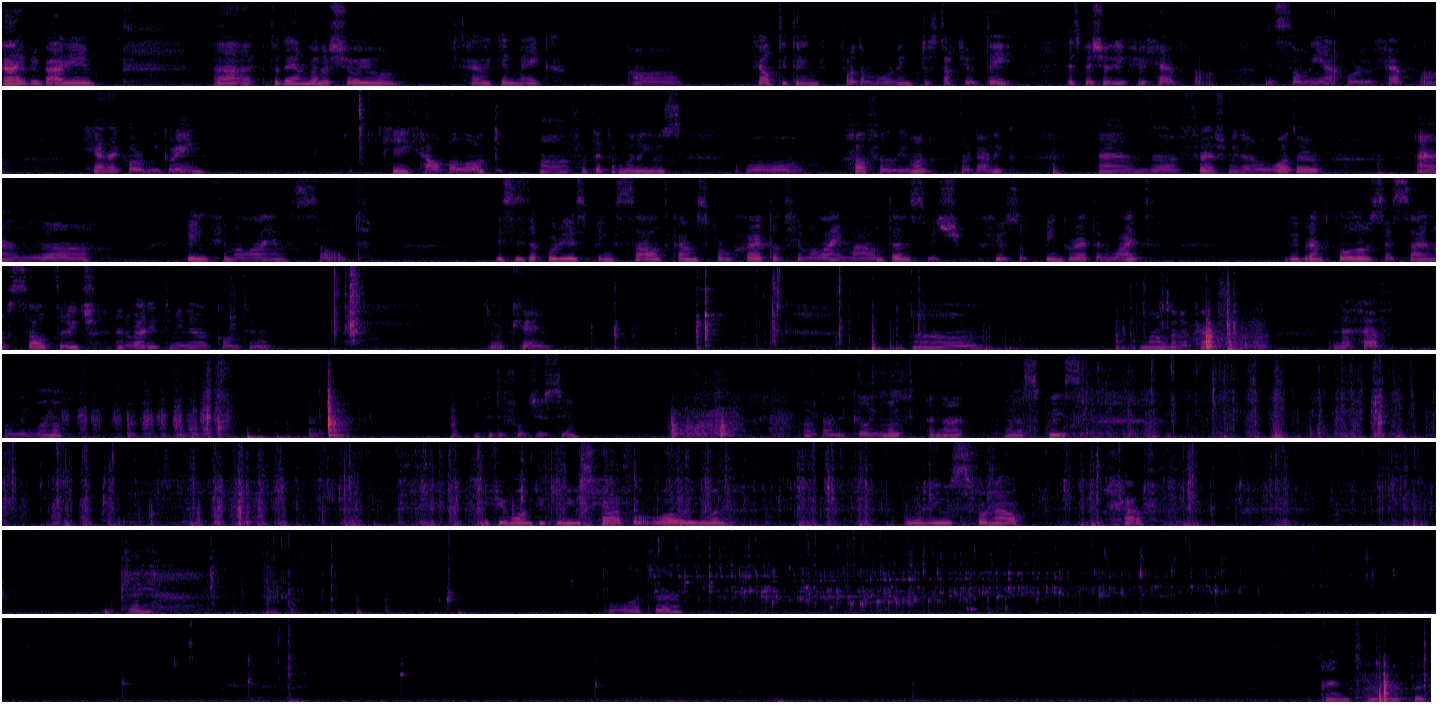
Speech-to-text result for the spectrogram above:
Hi everybody! Uh, today I'm gonna show you how you can make a healthy drink for the morning to start your day especially if you have uh, insomnia or you have headache or migraine can help a lot uh, for that I'm gonna use uh, half a lemon organic and uh, fresh mineral water and pink Himalayan salt. This is the purest pink salt, comes from heart of Himalayan mountains, which hues of pink, red and white. Vibrant colors, a sign of salt-rich and varied mineral content. Okay. Um, now I'm gonna cut and I have lemon beautiful juicy organic lemon and I'm gonna squeeze. If you want you can use half or whole lemon. I'm gonna use for now half. Okay water. And I'm gonna put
